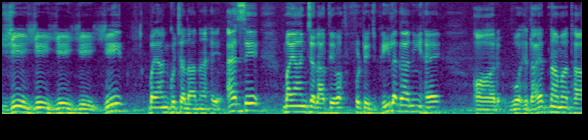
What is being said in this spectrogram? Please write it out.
ये ये ये ये ये बयान को चलाना है। ऐसे बयान चलाते वक्त फुटेज भी लगानी है और वो हिदायतनामा था।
